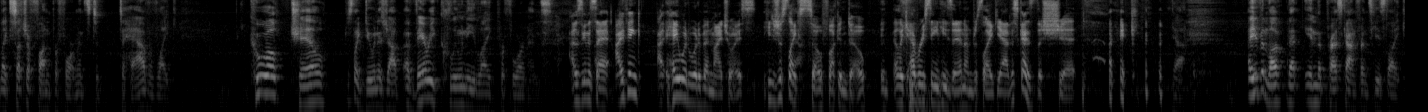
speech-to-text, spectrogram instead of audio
like such a fun performance to to have of like cool, chill, just like doing his job. A very Clooney like performance. I was gonna say, I think I- Heywood would have been my choice. He's just like so fucking dope. And, like every scene he's in, I'm just like, yeah, this guy's the shit. Like, Yeah. I even love that in the press conference he's like,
